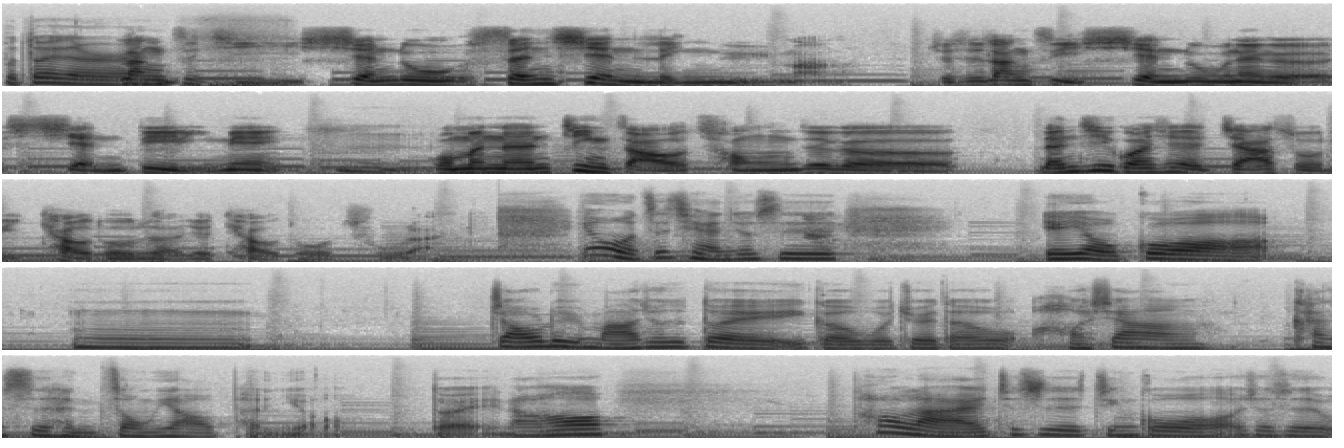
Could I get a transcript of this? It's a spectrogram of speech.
不对的人，让自己陷入身陷囹圄嘛。就是让自己陷入那个险地里面，嗯我们能尽早从这个人际关系的枷锁里跳脱出来，就跳脱出来。因为我之前就是也有过，嗯，焦虑嘛，就是对一个我觉得好像看似很重要的朋友，对，然后后来就是经过就是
